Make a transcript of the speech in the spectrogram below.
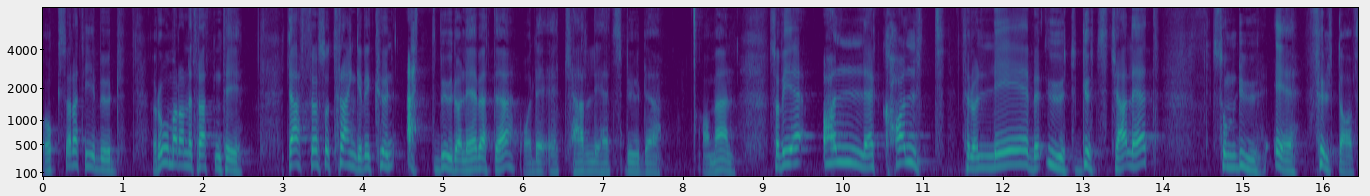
også de ti bud. Romerne 13,10. Derfor så trenger vi kun ett bud å leve etter, og det er kjærlighetsbudet. Amen. Så vi er alle kalt til å leve ut Guds kjærlighet, som du er fylt av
